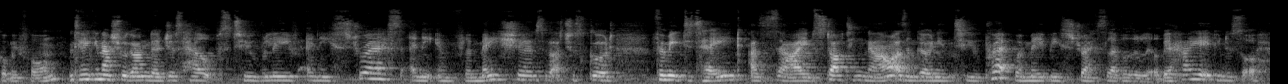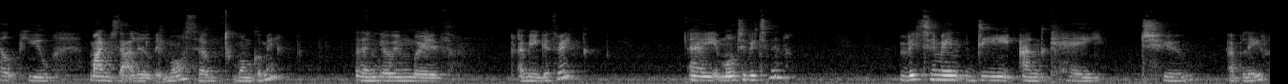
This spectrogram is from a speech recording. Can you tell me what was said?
gummy form. Taking ashwagandha just helps to relieve any stress, any inflammation, so that's just good for me to take as I'm starting now, as I'm going into prep where maybe stress levels are a little bit higher, it can just sort of help you manage that a little bit more, so one gummy. And then going with omega-3, a multivitamin, vitamin D and K2, I believe,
